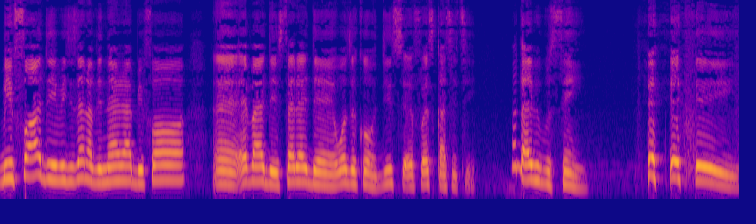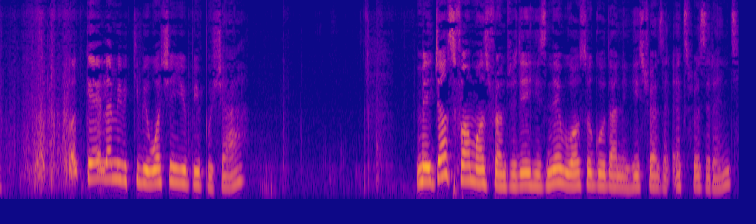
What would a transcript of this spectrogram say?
before the redesign of the Naira, before uh, ever they started the, what's it called, this uh, first scarcity. What are you people saying? okay, let me keep watching you people, Sha. May just four months from today, his name will also go down in history as an ex-president.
